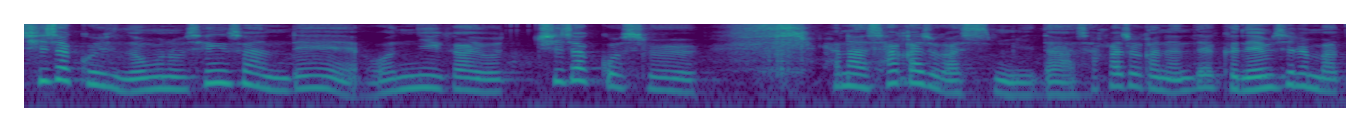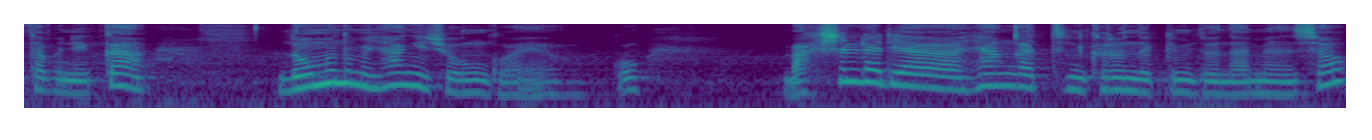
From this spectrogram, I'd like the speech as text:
치자꽃이 너무너무 생소한데 언니가 요 치자꽃을 하나 사가지고 갔습니다. 사가지고 갔는데 그 냄새를 맡아보니까 너무너무 향이 좋은 거예요. 꼭 막실라리아 향 같은 그런 느낌도 나면서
